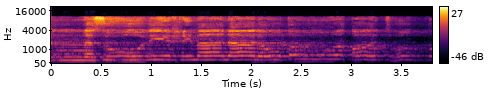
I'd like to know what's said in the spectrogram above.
دنسوا لي حمانا لو طوقته الض-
